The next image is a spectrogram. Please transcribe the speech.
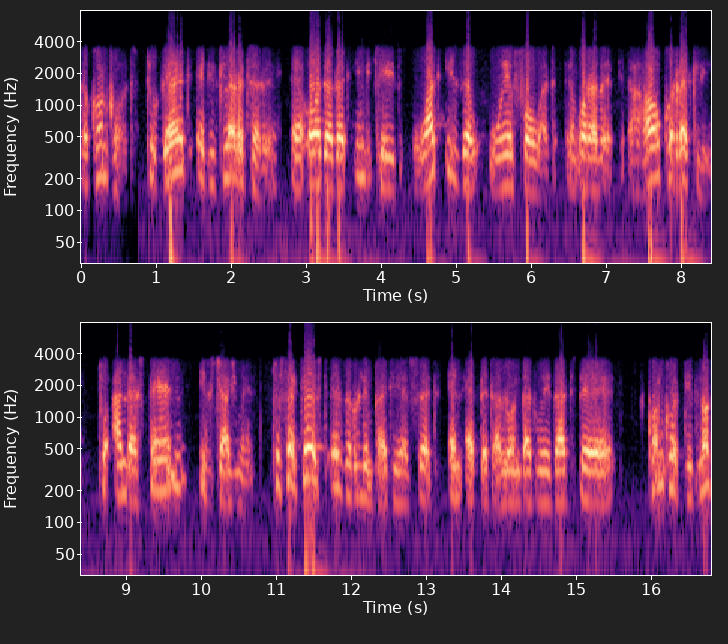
the ConCourt to get a declaratory uh, order that indicates what is the way forward, or rather, how correctly to understand its judgment. To suggest, as the ruling party has said and acted alone that way, that the ConCourt did not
